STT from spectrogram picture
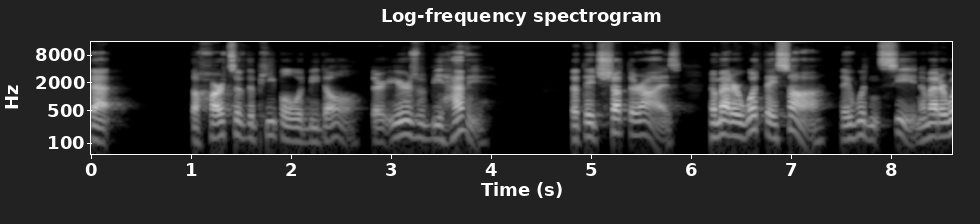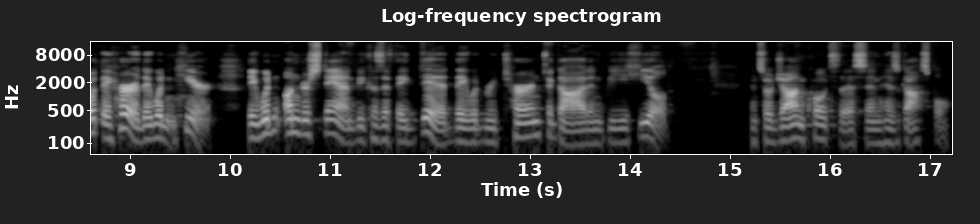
that the hearts of the people would be dull, their ears would be heavy, that they'd shut their eyes. No matter what they saw, they wouldn't see. No matter what they heard, they wouldn't hear. They wouldn't understand because if they did, they would return to God and be healed. And so John quotes this in his gospel.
